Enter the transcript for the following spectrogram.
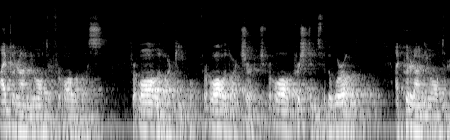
I put it on the altar for all of us, for all of our people, for all of our church, for all Christians, for the world. I put it on the altar.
